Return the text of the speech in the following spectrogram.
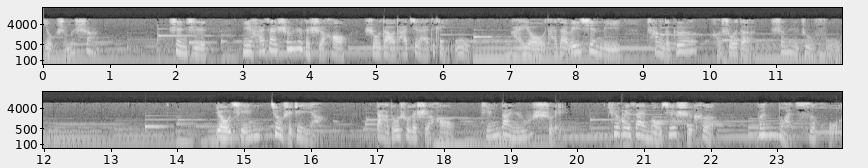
有什么事儿？甚至你还在生日的时候收到他寄来的礼物，还有他在微信里唱的歌和说的生日祝福。友情就是这样，大多数的时候平淡如水，却会在某些时刻温暖似火。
